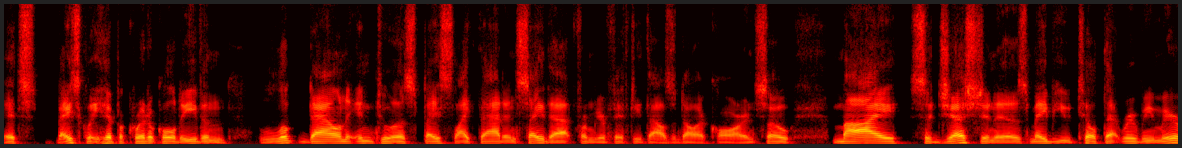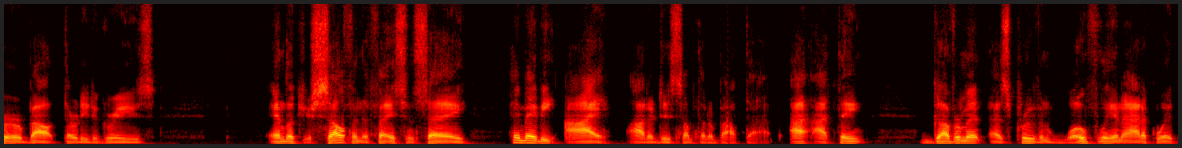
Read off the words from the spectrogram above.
it's basically hypocritical to even look down into a space like that and say that from your $50,000 car. And so, my suggestion is maybe you tilt that rearview mirror about 30 degrees and look yourself in the face and say, hey, maybe I ought to do something about that. I, I think government has proven woefully inadequate.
